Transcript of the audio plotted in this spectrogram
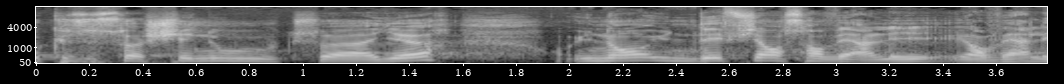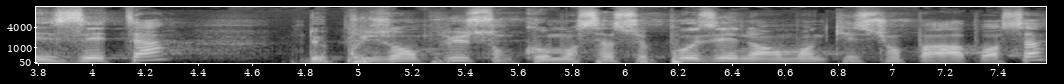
que, ce soit chez nous ou que ce soit ailleurs. Une, une défiance envers les, envers les États. De plus en plus, on commence à se poser énormément de questions par rapport à ça.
